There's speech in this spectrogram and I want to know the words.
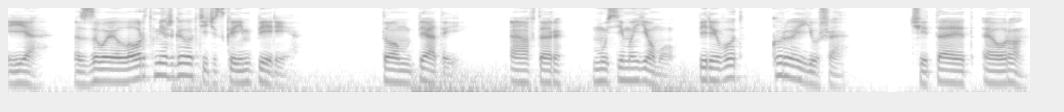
Я, Злой Лорд Межгалактической Империи. Том 5. Автор Мусима Йому. Перевод Куроюша. Читает Эурон.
